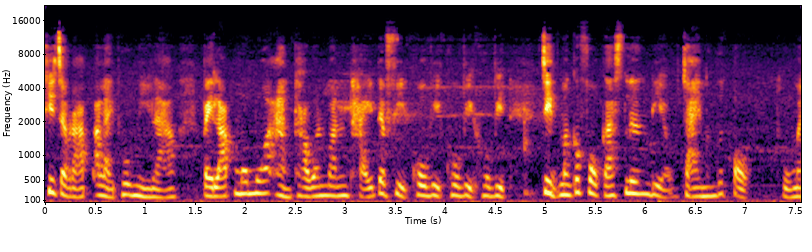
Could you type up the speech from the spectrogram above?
ที่จะรับอะไรพวกนี้แล้ว ไปรับมั่วๆอ่านข่าววันๆไถแต่ฟีดโควิดโควิดโควิด จิตมันก็โฟกัสเรื่องเดียว ใจมันก็ตก ถูกไหม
